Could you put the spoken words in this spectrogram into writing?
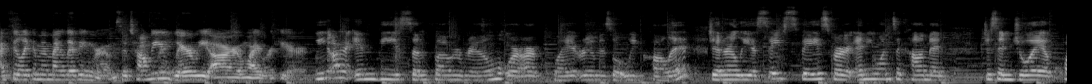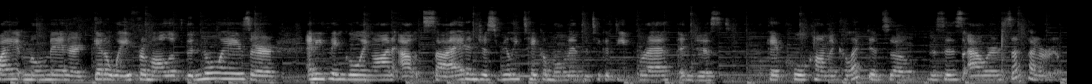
I feel like I'm in my living room. So tell me where we are and why we're here. We are in the Sunflower Room, or our quiet room is what we call it. Generally a safe space for anyone to come and just enjoy a quiet moment or get away from all of the noise or anything going on outside and just really take a moment to take a deep breath and just get cool, calm, and collected. So this is our Sunflower Room.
